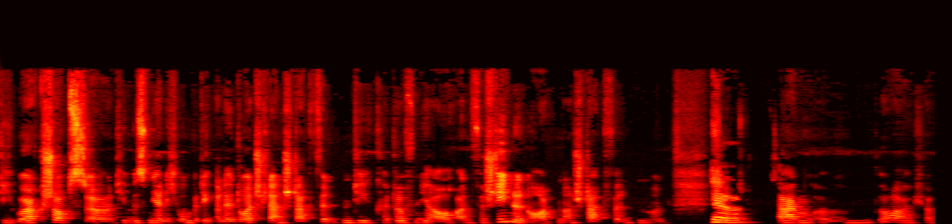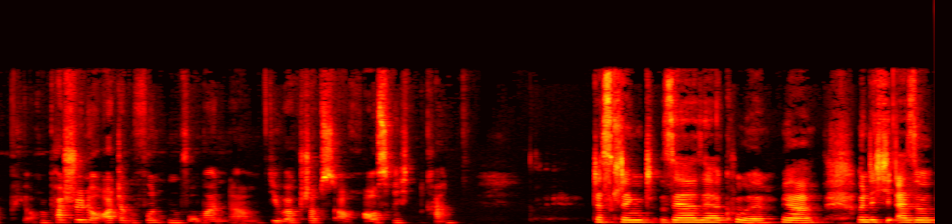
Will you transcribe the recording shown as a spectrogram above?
die Workshops, äh, die müssen ja nicht unbedingt alle in Deutschland stattfinden, die dürfen ja auch an verschiedenen Orten stattfinden. Und ja. ich würde sagen, ähm, ja, ich habe hier auch ein paar schöne Orte gefunden, wo man ähm, die Workshops auch ausrichten kann. Das klingt sehr, sehr cool, ja. Und ich, also,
